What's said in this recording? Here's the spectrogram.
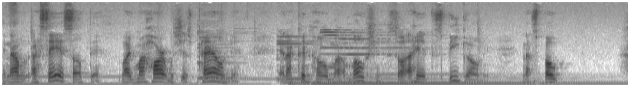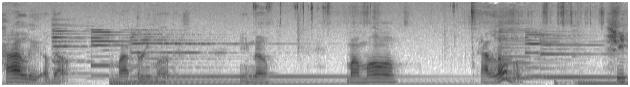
and I, I said something like my heart was just pounding and I couldn't hold my emotion. so I had to speak on it. And I spoke highly about my three mothers. You know, my mom, I love her. She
